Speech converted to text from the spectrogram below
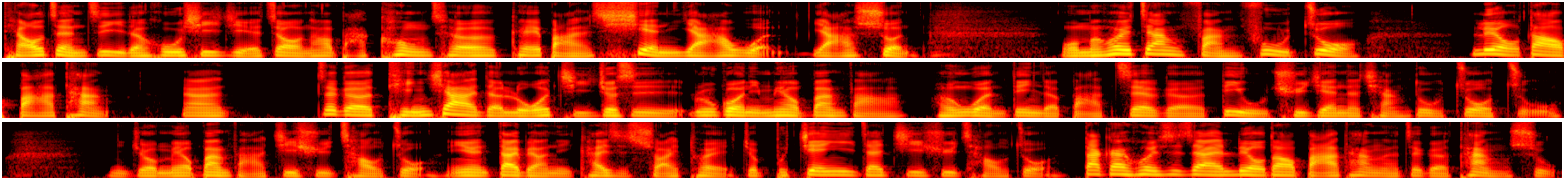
调整自己的呼吸节奏，然后把控车可以把线压稳、压顺。我们会这样反复做六到八趟。那这个停下来的逻辑就是，如果你没有办法很稳定的把这个第五区间的强度做足。你就没有办法继续操作，因为代表你开始衰退，就不建议再继续操作。大概会是在六到八趟的这个趟数，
